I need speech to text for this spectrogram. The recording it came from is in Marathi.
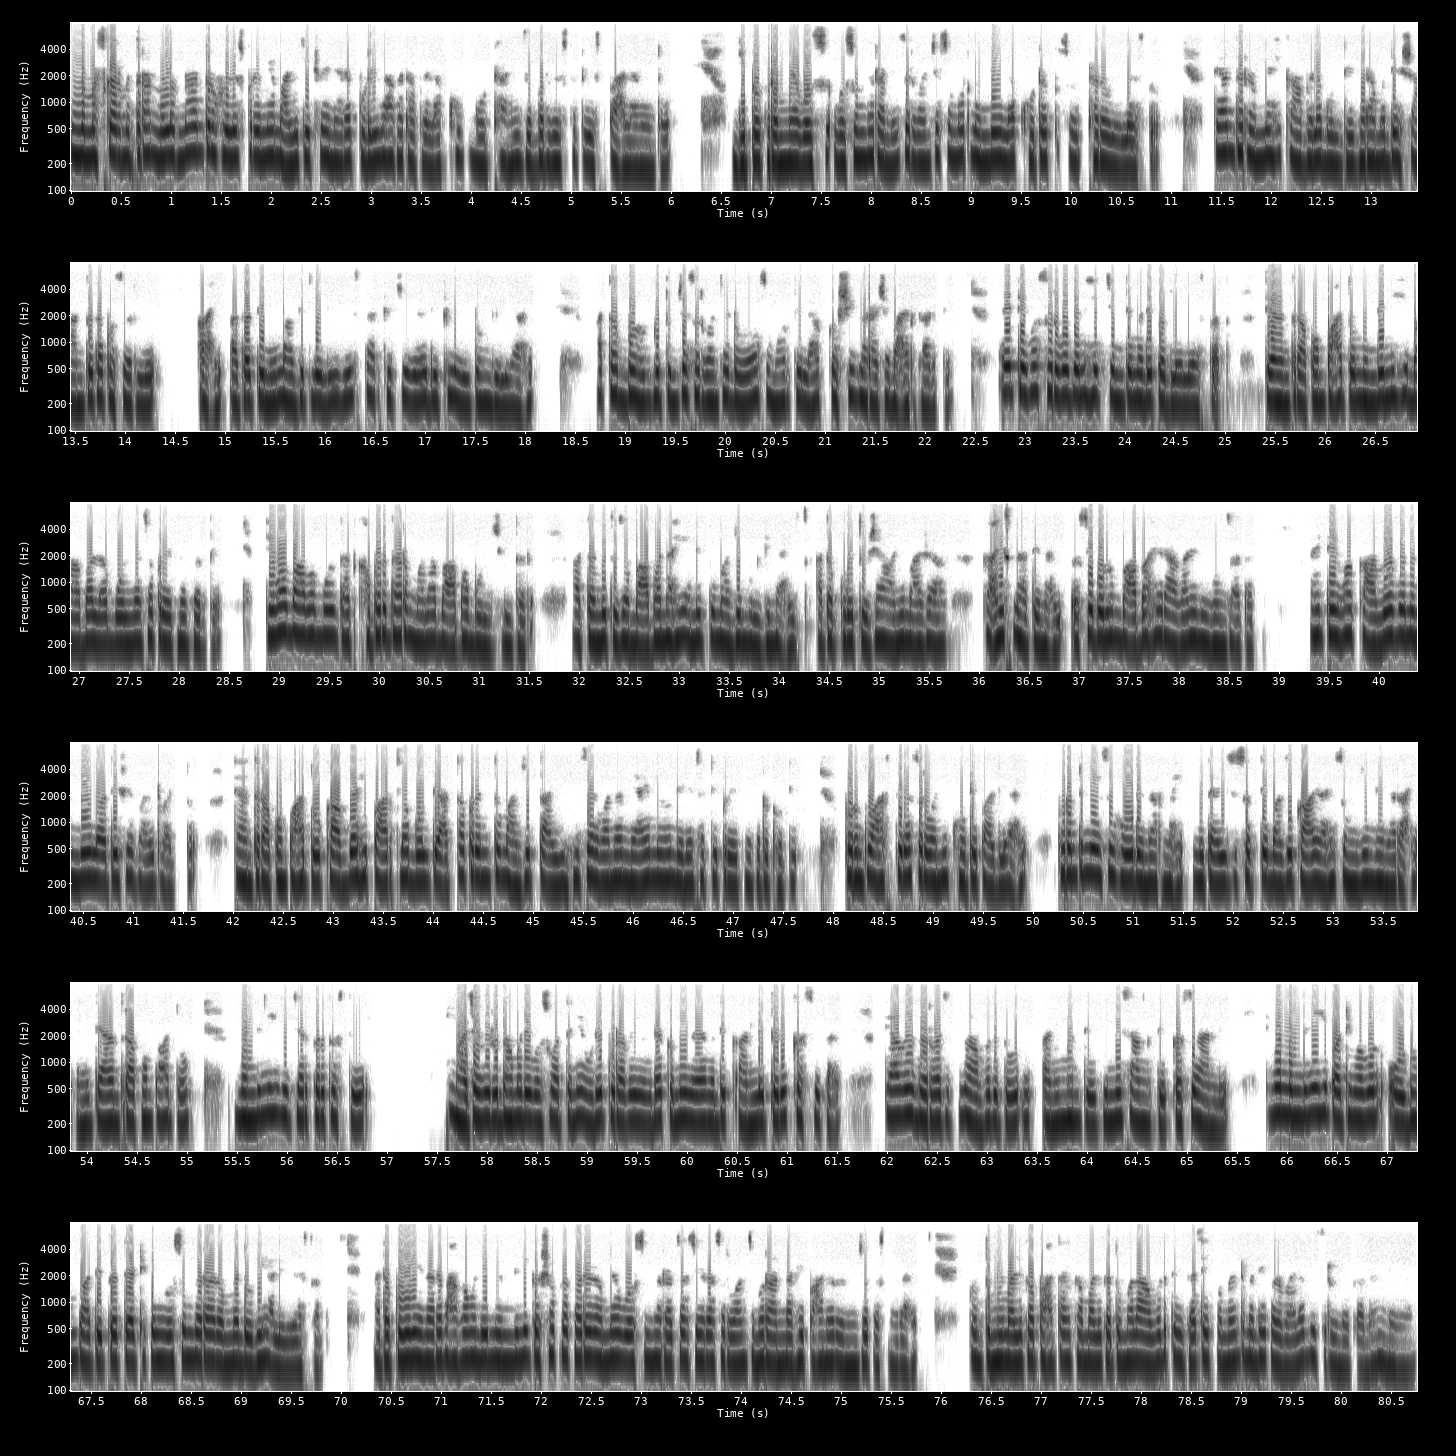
नमस्कार मित्रांनो लग्नानंतर होईलच प्रेम या मालिकेच्या येणाऱ्या पुढील भागात आपल्याला खूप मोठा आणि जबरदस्त ट्विस्ट पाहायला मिळतो. दीपक रम्या वस वसुंधराने सर्वांच्या समोर नंदिनीला खोटं ठरवलेलं असतं. त्यानंतर रम्या ही काव्याला बोलते घरामध्ये शांतता पसरली आहे. आता तिने मागितलेली वीस तारखेची वेळ देखील उलटून गेली आहे. आता बघ मी तुमच्या सर्वांच्या डोळ्यासमोर तिला कशी घराच्या बाहेर काढते. आणि तेव्हा सर्वजण हे चिंतेमध्ये पडलेले असतात. त्यानंतर आपण पाहतो नंदिनी ही बाबाला बोलण्याचा प्रयत्न करते. तेव्हा बाबा बोलतात खबरदार मला बाबा बोलशील तर. आता मी तुझा बाबा नाही आणि तू माझी मुलगी नाहीस. आता पुढे तुझ्या आणि माझ्या काहीच नाते नाही असे बोलून बाबा हे रागाने निघून जातात. आणि तेव्हा काव्य व नंदिनीला अतिशय वाईट वाटतं. त्यानंतर आपण पाहतो काव्य ही पार्थला बोलते आतापर्यंत माझी ताई ही सर्वांना न्याय मिळवून देण्यासाठी प्रयत्न करत होती. परंतु आज तिला सर्वांनी खोटे पाडले आहे. परंतु मी असे होऊ देणार नाही. मी ताईची सत्य बाजू काय आहे समजून घेणार आहे. आणि त्यानंतर आपण पाहतो नंदिनी विचार करत असते माझ्या विरोधामध्ये वसुवात्याने एवढे पुरावे एवढ्या कमी वेळामध्ये आणले तरी कसे काय? त्यावेळेस दरवाजातून आवाज येतो आणि म्हणते की मी सांगते कसे आणले. तेव्हा नंदिनीची पाठीमागून ओढून पाहते तर त्या ठिकाणी वसुंधरा रम्य दोघे आलेले असतात. आता पुढे येणाऱ्या भागामध्ये नंदिनी कशा प्रकारे रम्य वसुंधराचा चेहरा सर्वांसमोर आणणार हे पाहणं रंजक असणार आहे. पण तुम्ही मालिका पाहताय का? मालिका तुम्हाला आवडते का? ते कमेंटमध्ये कळवायला विसरू नका. धन्यवाद.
